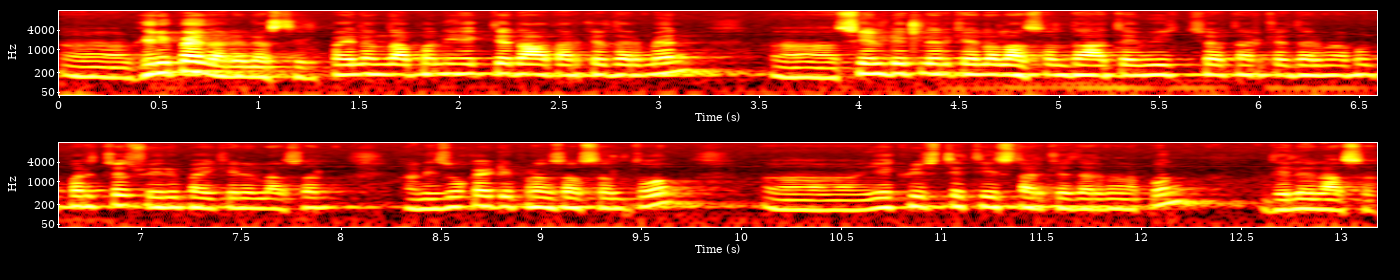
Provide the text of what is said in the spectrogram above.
व्हेरीफाय झालेल्या असतील. पहिल्यांदा आपण एक ते दहा तारखेदरम्यान सेल डिक्लेअर केलेला असेल दहा ते वीसच्या तारखेदरम्यान आपण परचेस व्हेरीफाय केलेला असेल आणि जो काही डिफरन्स असेल तो एकवीस ते तीस तारखेदरम्यान आपण दिलेला असेल.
